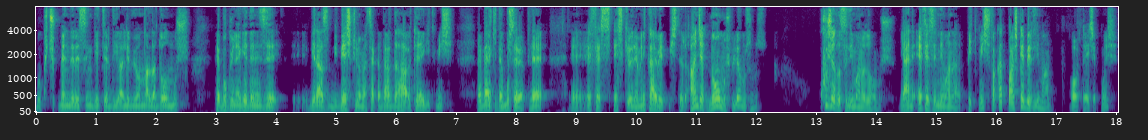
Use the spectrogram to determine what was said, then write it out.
bu küçük Menderes'in getirdiği alivyonlarla dolmuş ve bugün Ege Denizi e, biraz bir 5 kilometre kadar daha öteye gitmiş ve belki de bu sebeple e, Efes eski önemini kaybetmiştir. Ancak ne olmuş biliyor musunuz? Kuşadası limanı doğmuş. Yani Efes'in limanı bitmiş fakat başka bir liman ortaya çıkmış.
